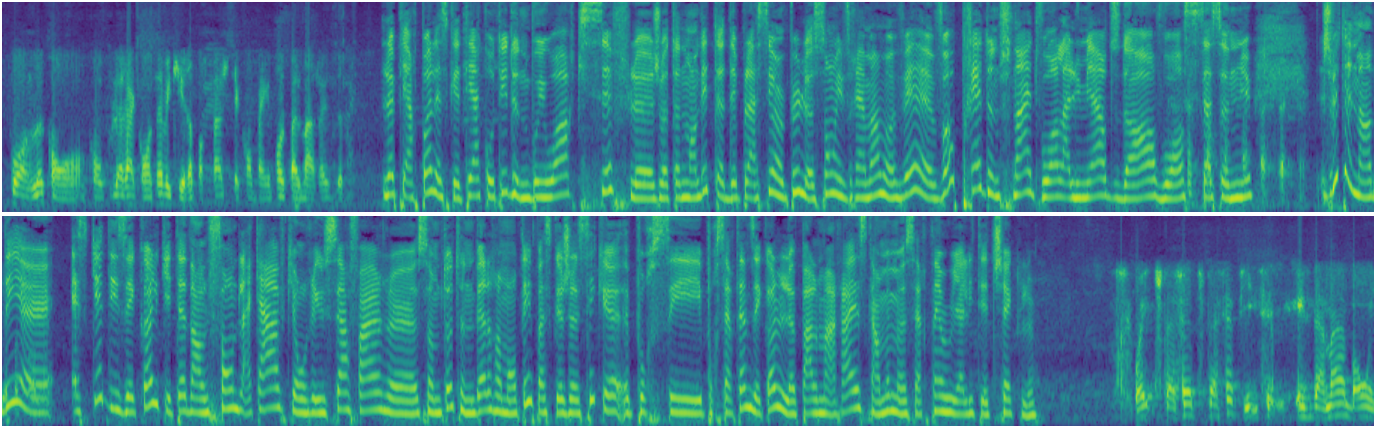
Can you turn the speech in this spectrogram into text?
histoires-là qu'on qu'on voulait raconter avec les reportages qui accompagneront le palmarès demain. Là, Pierre-Paul, est-ce que tu es à côté d'une bouilloire qui siffle? Je vais te demander de te déplacer un peu. Le son est vraiment mauvais. Va près d'une fenêtre, voir la lumière du dehors, voir si ça sonne mieux. Je veux te demander, euh, est-ce qu'il y a des écoles qui étaient dans le fond de la cave qui ont réussi à faire, euh, somme toute, une belle remontée? Parce que je sais que pour ces, pour certaines écoles, le palmarès, quand même un certain reality check, là. Oui, tout à fait, tout à fait. Puis c'est- évidemment, bon,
